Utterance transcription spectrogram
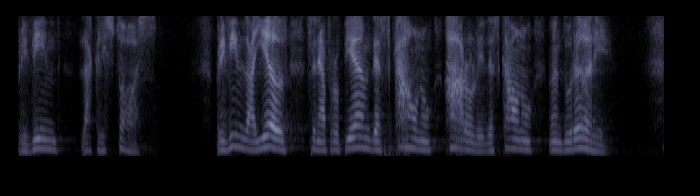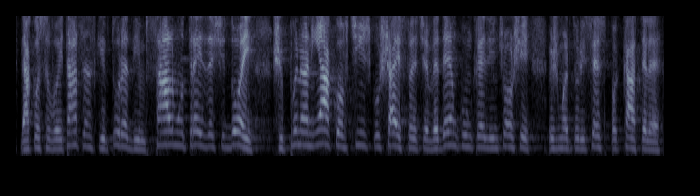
privind la Hristos, privind la El, să ne apropiem de scaunul Harului, de scaunul îndurării. Dacă o să vă uitați în Scriptură din Psalmul 32 și până în Iacov 5 cu 16, vedem cum credincioșii își mărturisesc păcatele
